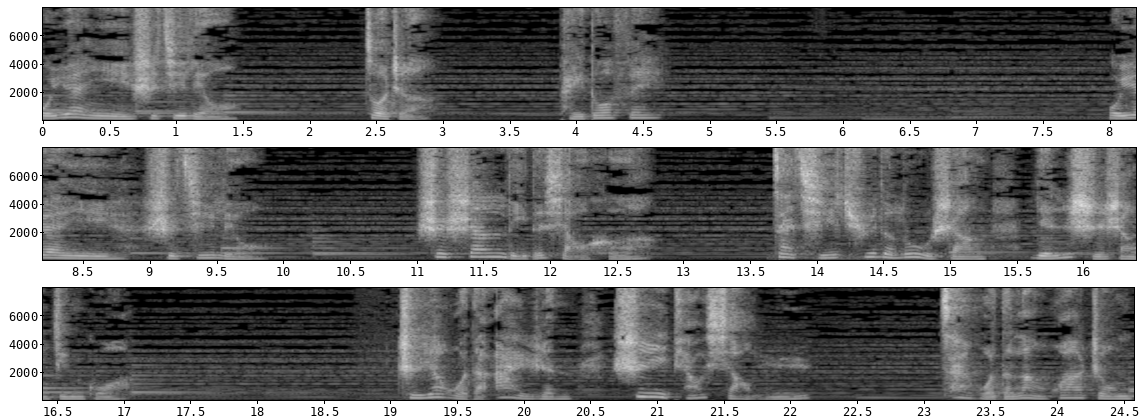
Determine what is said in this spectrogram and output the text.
我愿意是激流。作者：裴多菲。我愿意是激流，是山里的小河，在崎岖的路上、岩石上经过。只要我的爱人是一条小鱼，在我的浪花中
